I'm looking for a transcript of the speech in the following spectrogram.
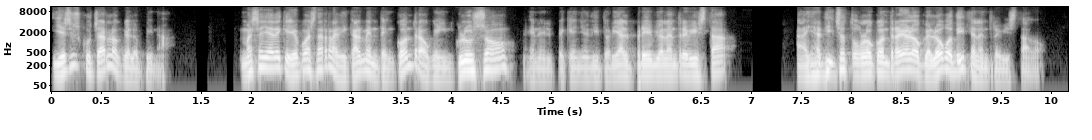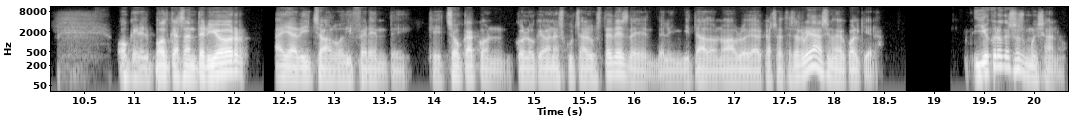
Y es escuchar lo que él opina más allá de que yo pueda estar radicalmente en contra o que incluso en el pequeño editorial previo a la entrevista haya dicho todo lo contrario a lo que luego dice el entrevistado. O que en el podcast anterior haya dicho algo diferente, que choca con, lo que van a escuchar ustedes del invitado. No hablo ya del caso de César Vidal, sino de cualquiera. Y yo creo que eso es muy sano.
